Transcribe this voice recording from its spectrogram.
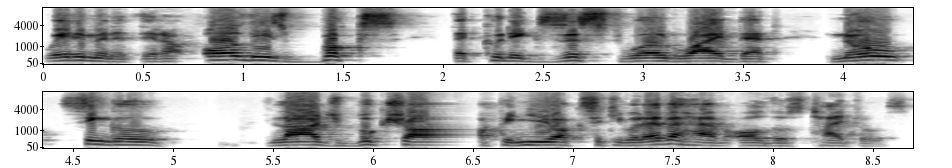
wait a minute, there are all these books that could exist worldwide that no single large bookshop in New York City will ever have all those titles.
